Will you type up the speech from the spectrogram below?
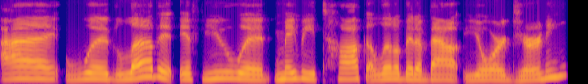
I would love it if you would maybe talk a little bit about your journey.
